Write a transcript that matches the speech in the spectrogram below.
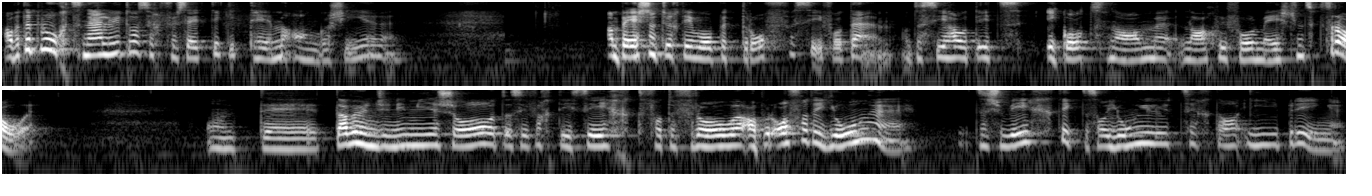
Aber dann braucht es Leute, die sich für solche Themen engagieren. Am besten natürlich die, die betroffen sind von dem. Und das sind halt jetzt in Gottes Namen nach wie vor meistens die Frauen. Und äh, da wünsche ich mir schon, dass einfach die Sicht der Frauen, aber auch den Jungen, das ist wichtig, dass auch junge Leute sich da einbringen.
